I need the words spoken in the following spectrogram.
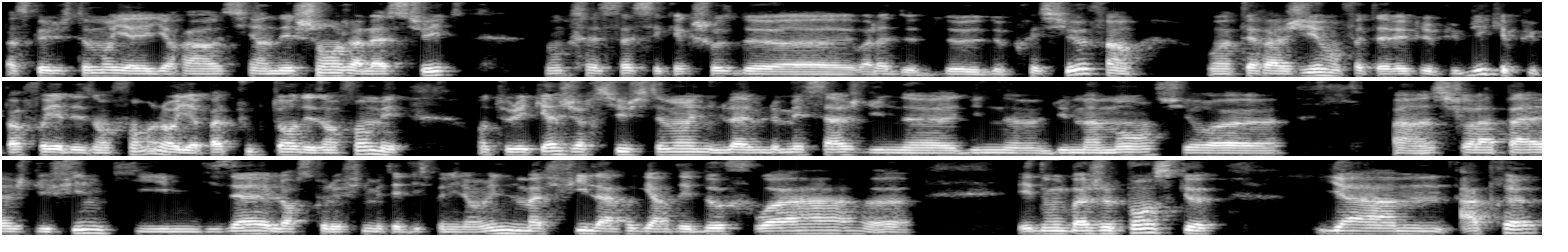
parce que justement, il y, aura aussi un échange à la suite. Donc ça, ça c'est quelque chose de, euh, voilà, de, de, de, précieux. Enfin, ou interagir en fait avec le public. Et puis parfois, il y a des enfants. Alors, il n'y a pas tout le temps des enfants, mais en tous les cas, j'ai reçu justement le message d'une, d'une, d'une maman sur sur la page du film qui me disait lorsque le film était disponible en ligne, ma fille l'a regardé deux fois. Euh, et donc, bah, je pense que il y a hum, après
